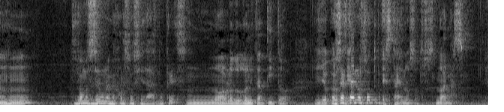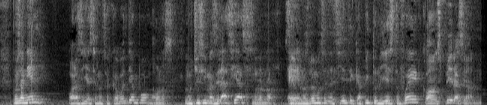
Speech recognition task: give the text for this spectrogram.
pues vamos a ser una mejor sociedad, ¿no crees? No lo dudo ni tantito. Y yo o sea, está en nosotros. Está en nosotros, no hay más. Pues Daniel, ahora sí ya se nos acabó el tiempo. Vámonos. Muchísimas gracias. Un honor. Eh, nos vemos en el siguiente capítulo y esto fue Conspiración.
